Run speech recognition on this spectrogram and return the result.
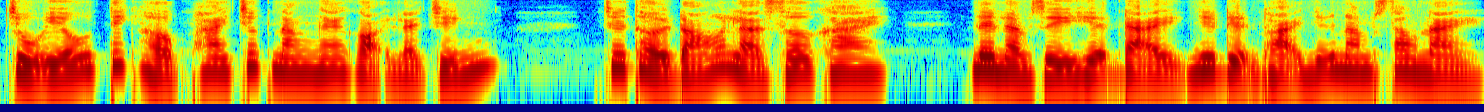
Chủ yếu tích hợp hai chức năng nghe gọi là chính. Chứ thời đó là sơ khai nên làm gì hiện đại như điện thoại những năm sau này.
